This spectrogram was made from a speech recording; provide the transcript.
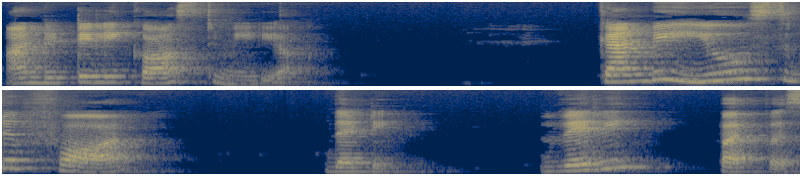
and telecast media can be used for that very purpose.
